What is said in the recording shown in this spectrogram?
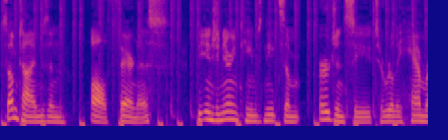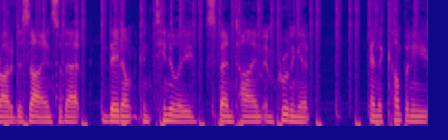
Sometimes, in all fairness, the engineering teams need some urgency to really hammer out a design so that they don't continually spend time improving it and the company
